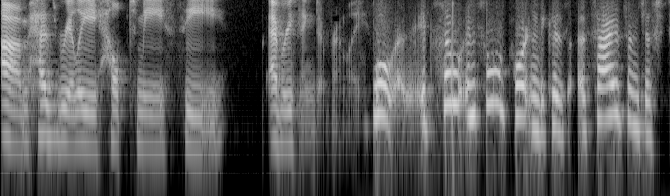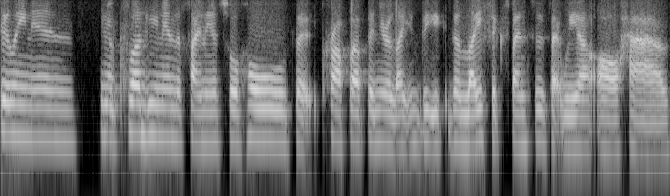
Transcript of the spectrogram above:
um, has really helped me see everything differently. Well, it's so it's so important because aside from just filling in you know, plugging in the financial holes that crop up in your life, the, the life expenses that we all have.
